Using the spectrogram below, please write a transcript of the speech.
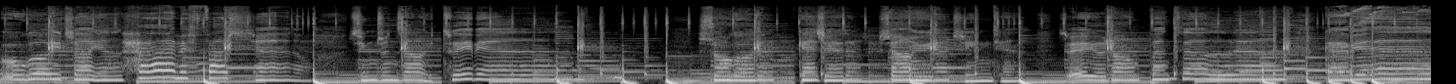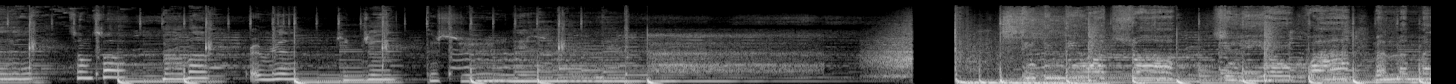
不过一眨眼，还没发现，青春早已蜕变。说过的、该写的、相遇的今天，岁月装扮的脸改变，匆匆忙忙、认认真真的十年。听听听我说，心里有话，慢慢慢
